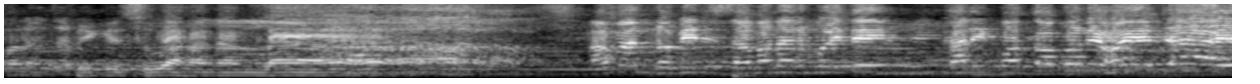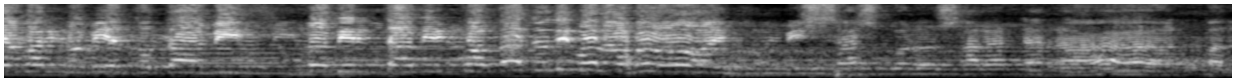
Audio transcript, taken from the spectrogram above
বলা যাবে কি সুবহানাল্লাহ। আমার নবীর জামানার মধ্যে খালি কথা মনে হয়ে যায়, আমার নবী এত দামি, নবীর দামির কথা যদি বলা হয়, বিশ্বাস করো সারাটা রাত পার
